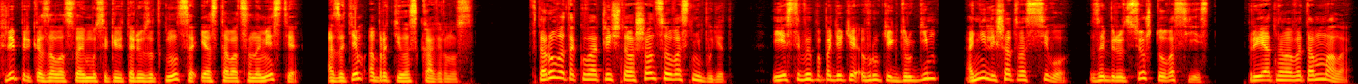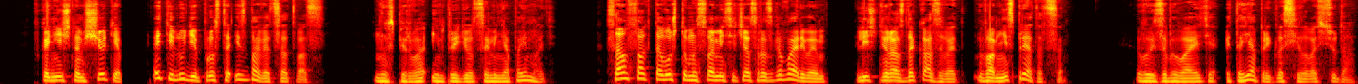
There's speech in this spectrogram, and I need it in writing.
Шри приказала своему секретарю заткнуться и оставаться на месте, а затем обратилась к Авернус. «Второго такого отличного шанса у вас не будет. Если вы попадете в руки к другим, они лишат вас всего, заберут все, что у вас есть. Приятного в этом мало. В конечном счете, эти люди просто избавятся от вас. Но сперва им придется меня поймать. Сам факт того, что мы с вами сейчас разговариваем, лишний раз доказывает, вам не спрятаться. Вы забываете, это я пригласила вас сюда.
